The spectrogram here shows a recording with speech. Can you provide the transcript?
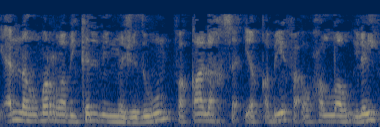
لأنه مر بكلب مجذوم فقال اخسأ يا قبيح فأوحى الله إليه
